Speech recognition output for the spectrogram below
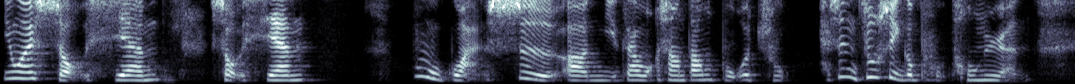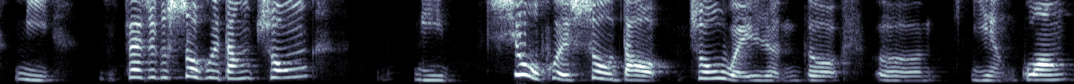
因为首先，首先，不管是呃你在网上当博主，还是你就是一个普通人，你在这个社会当中，你。就会受到周围人的呃眼光，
